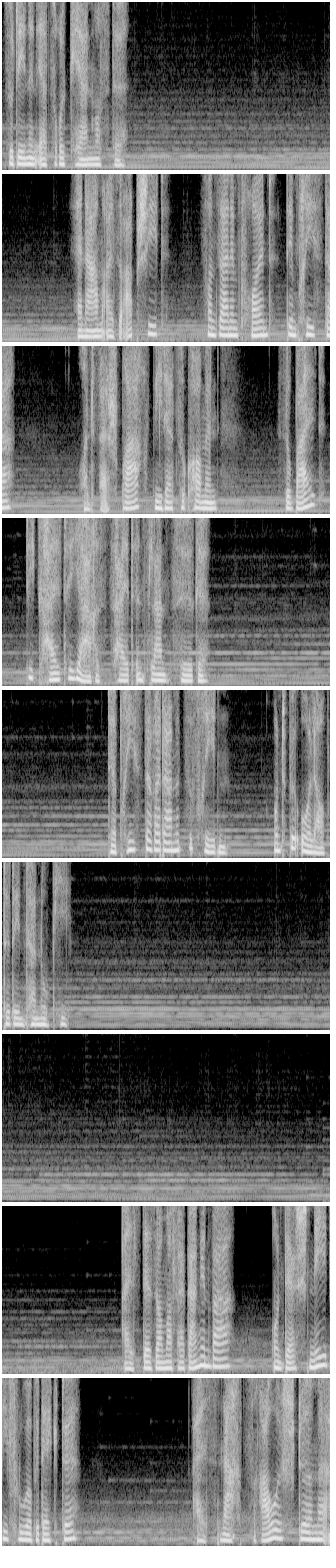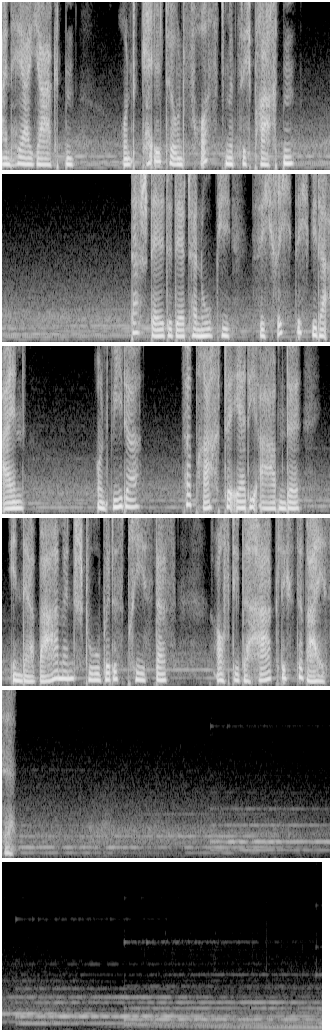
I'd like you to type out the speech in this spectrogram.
zu denen er zurückkehren musste. Er nahm also Abschied von seinem Freund, dem Priester, und versprach wiederzukommen, sobald die kalte Jahreszeit ins Land zöge. Der Priester war damit zufrieden und beurlaubte den Tanuki. Als der Sommer vergangen war und der Schnee die Flur bedeckte, als nachts raue Stürme einherjagten und Kälte und Frost mit sich brachten, da stellte der Tanuki sich richtig wieder ein und wieder verbrachte er die Abende in der warmen Stube des Priesters auf die behaglichste Weise.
